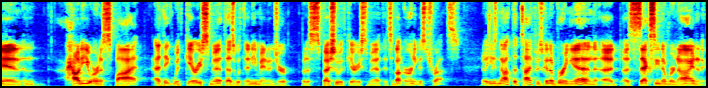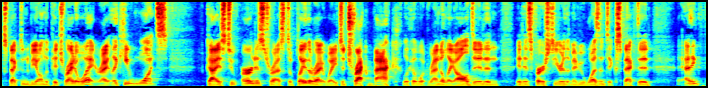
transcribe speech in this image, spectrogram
And, and how do you earn a spot? I think with Gary Smith, as with any manager, but especially with Gary Smith, it's about earning his trust. You know, he's not the type who's going to bring in a, a sexy number nine and expect him to be on the pitch right away, right? Like he wants guys to earn his trust, to play the right way, to track back. Look at what Randall Leal did in, in his first year that maybe wasn't expected. I think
